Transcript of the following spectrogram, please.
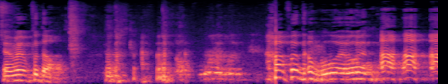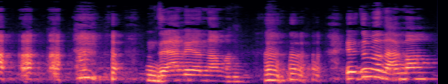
有没有不懂？他不懂不会问，你在那边那么，有这么难吗？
